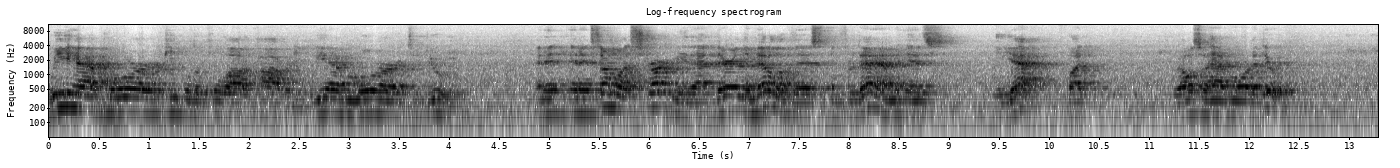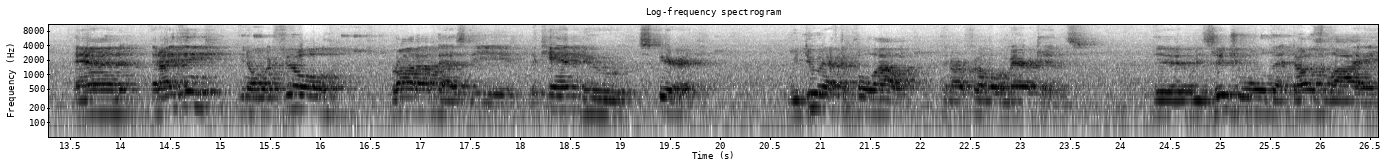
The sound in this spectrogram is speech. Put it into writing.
we have more people to pull out of poverty. We have more to do. And it, and it somewhat struck me that they're in the middle of this, and for them, it's, yeah, but we also have more to do. And, and I think, you know, what Phil brought up as the, the can't-do spirit, we do have to pull out in our fellow Americans the residual that does lie,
